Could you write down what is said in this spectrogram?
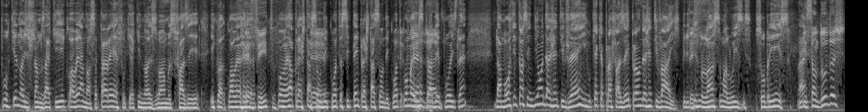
por que nós estamos aqui, qual é a nossa tarefa, o que é que nós vamos fazer e qual, qual é Perfeito. qual é a prestação é. de conta, se tem prestação de conta, como é, é isso para depois, né, da morte. Então assim, de onde a gente vem, o que é que é para fazer e para onde a gente vai. O espiritismo Perfeito. lança uma luz sobre isso, né? E são dúvidas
